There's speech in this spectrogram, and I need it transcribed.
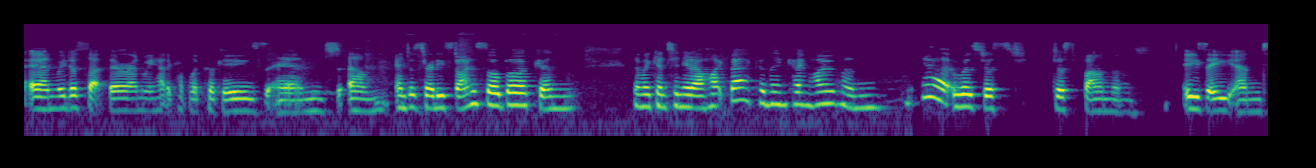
and we just sat there and we had a couple of cookies and um, and just read his dinosaur book, and then we continued our hike back and then came home and yeah it was just just fun and easy and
